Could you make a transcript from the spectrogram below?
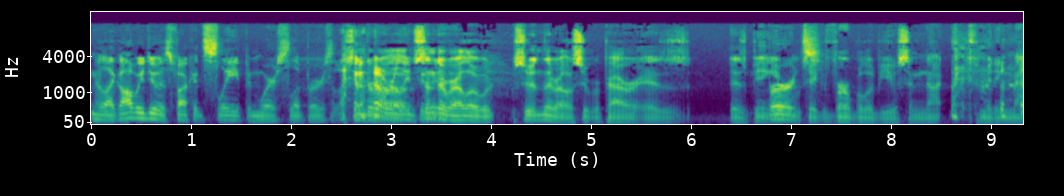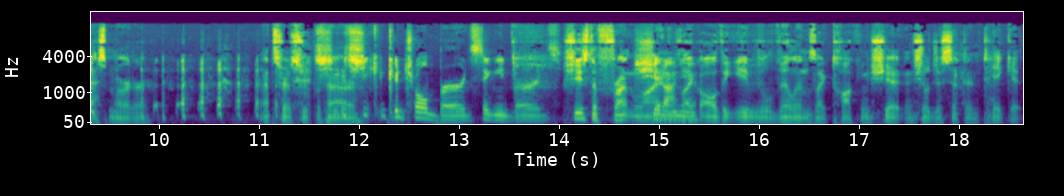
They're like, all we do is fucking sleep and wear slippers. Like, Cinderella. really Cinderella would. Cinderella's superpower is is being Birds. able to take verbal abuse and not committing mass murder. That's her superpower. She, she can control birds, singing birds. She's the front line of like you. all the evil villains like talking shit, and she'll just sit there and take it.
